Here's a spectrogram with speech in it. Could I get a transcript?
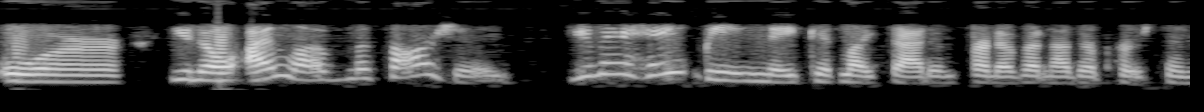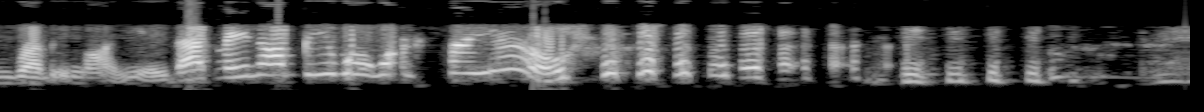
or, you know, I love massages. you may hate being naked like that in front of another person rubbing on you. That may not be what works for you.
